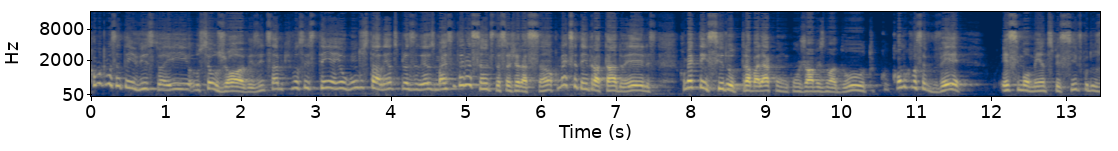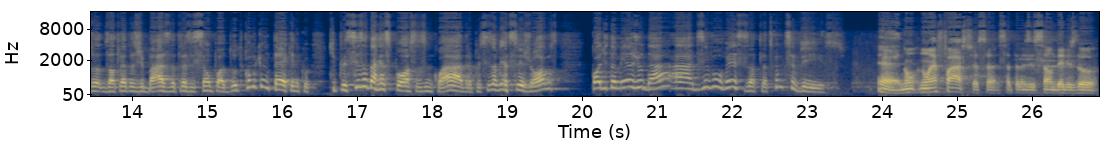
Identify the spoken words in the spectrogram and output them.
Como que você tem visto aí os seus jovens? A gente sabe que vocês têm aí alguns dos talentos brasileiros mais interessantes dessa geração. Como é que você tem tratado eles? Como é que tem sido trabalhar com, com jovens no adulto? Como que você vê esse momento específico dos, dos atletas de base, da transição para o adulto? Como que um técnico que precisa dar respostas em quadra, precisa vencer jogos, pode também ajudar a desenvolver esses atletas? Como que você vê isso? É, não, não é fácil essa, essa transição deles do,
